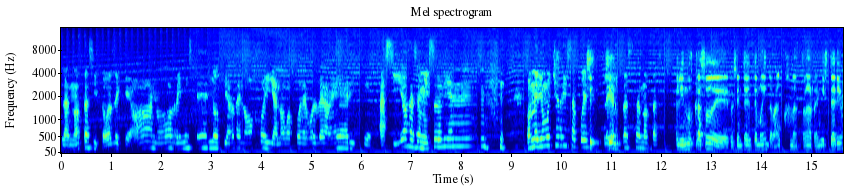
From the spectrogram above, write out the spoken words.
las notas y todos de que, oh no, Rey Misterio pierde el ojo y ya no va a poder volver a ver y que así, o sea, se me hizo bien, pues me dio mucha risa pues leer todas esas notas. El mismo caso de recientemente Money in the Bank con Rey Misterio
